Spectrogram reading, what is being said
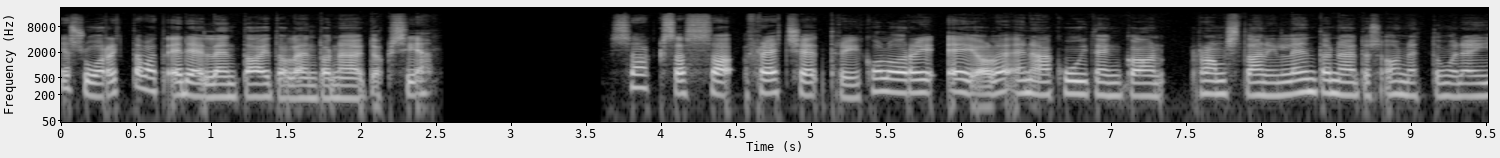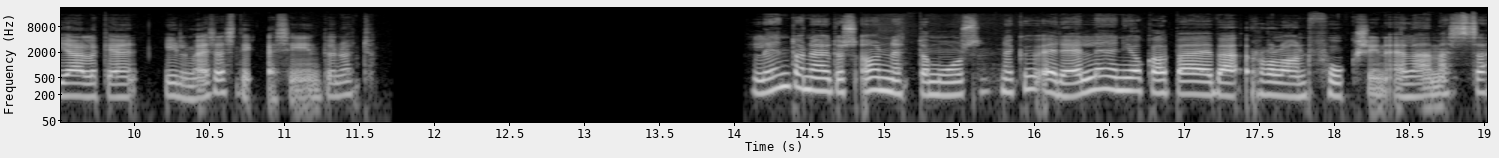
ja suorittavat edelleen taitolentonäytöksiä. Saksassa Frecce Tricolori ei ole enää kuitenkaan Ramsteinin lentonäytösonnettomuuden jälkeen ilmeisesti esiintynyt. Lentonäytösonnettomuus näkyy edelleen joka päivä Roland Fuchsin elämässä.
